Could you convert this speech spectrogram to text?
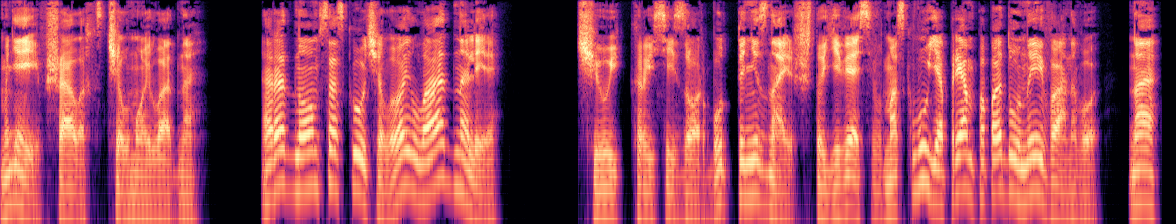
Мне и в шалах с челмой ладно. О родном соскучил, ой, ладно ли? Чуй, крысий зор, будто не знаешь, что, явясь в Москву, я прям попаду на Иванову, на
